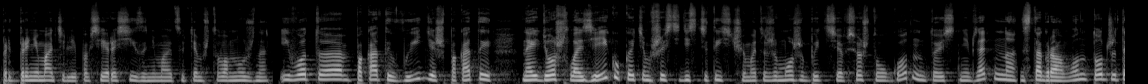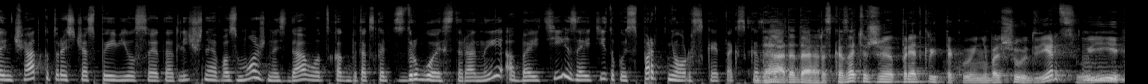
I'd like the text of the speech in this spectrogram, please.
предпринимателей по всей России занимаются тем, что вам нужно. И вот э, пока ты выйдешь, пока ты найдешь лазейку к этим 6 60 тысячам, это же может быть все что угодно, то есть не обязательно Инстаграм. Вон тот же Тенчат, который сейчас появился, это отличная возможность, да, вот как бы, так сказать, с другой стороны обойти, зайти такой с партнерской, так сказать. Да, да, да, рассказать уже, приоткрыть такую небольшую дверцу mm-hmm. и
